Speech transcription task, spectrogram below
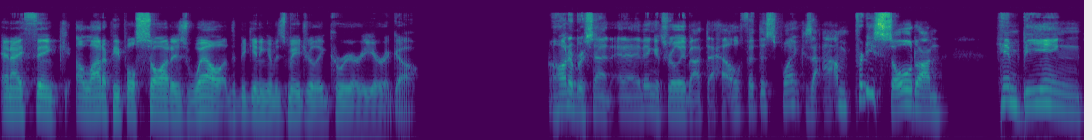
and I think a lot of people saw it as well at the beginning of his major league career a year ago. 100%. And I think it's really about the health at this point because I'm pretty sold on him being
